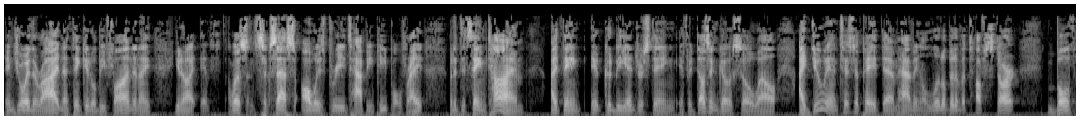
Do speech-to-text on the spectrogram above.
enjoy the ride and I think it'll be fun. And I, you know, I, listen, success always breeds happy people, right? But at the same time, I think it could be interesting if it doesn't go so well. I do anticipate them having a little bit of a tough start, both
